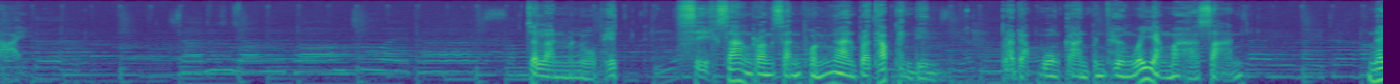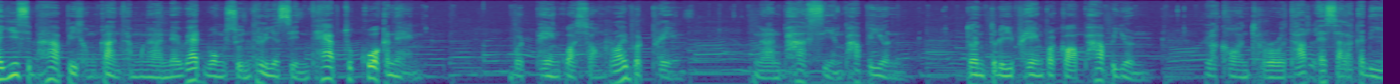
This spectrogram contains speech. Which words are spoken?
ลาย จรันมโนเพชรเสกสร้างรังสรรค์ผลงานประทับแผ่นดิน ประดับวงการบันเทิงไว้อย่างมหาศาล ใน 25 ปีของการทำงานในแวดวงสุนทรียศิลป์แทบทุกขั้วแขนง บทเพลงกว่า 200 บทเพลง งานภาคเสียงภาพยนตร์ ดนตรีเพลงประกอบภาพยนตร์ ละครโทรทัศน์และสารคดี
